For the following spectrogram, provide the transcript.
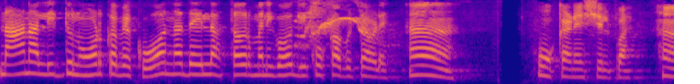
ನಾನು ಅಲ್ಲಿದ್ದು ನೋಡ್ಕೋಬೇಕು ಅನ್ನೋದೇ ಇಲ್ಲ. ತವ್ರ ಮನೆಗೆ ಹೋಗಿ ಕುಕ್ಕ ಬಿಟ್ಟವಳೆ ಹಾ ಕಣೆ ಶಿಲ್ಪ. ಹಾ.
